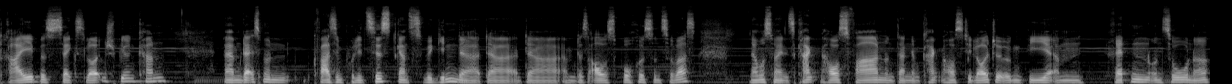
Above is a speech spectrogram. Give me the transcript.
drei bis sechs Leuten spielen kann. Ähm, da ist man quasi ein Polizist ganz zu Beginn der, der, der, ähm, des Ausbruches und sowas. Da muss man ins Krankenhaus fahren und dann im Krankenhaus die Leute irgendwie ähm, retten und so, ne?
